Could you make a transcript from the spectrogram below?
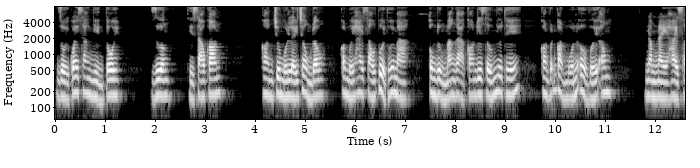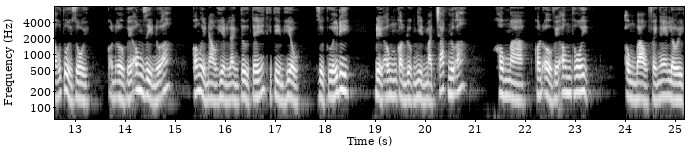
rồi quay sang nhìn tôi. Dương, thì sao con? Con chưa muốn lấy chồng đâu, con mới 26 tuổi thôi mà. Ông đừng mang gả con đi sớm như thế, con vẫn còn muốn ở với ông. Năm nay 26 tuổi rồi, còn ở với ông gì nữa? Có người nào hiền lành tử tế thì tìm hiểu, rồi cưới đi, để ông còn được nhìn mặt chát nữa. Không mà, con ở với ông thôi. Ông bảo phải nghe lời,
